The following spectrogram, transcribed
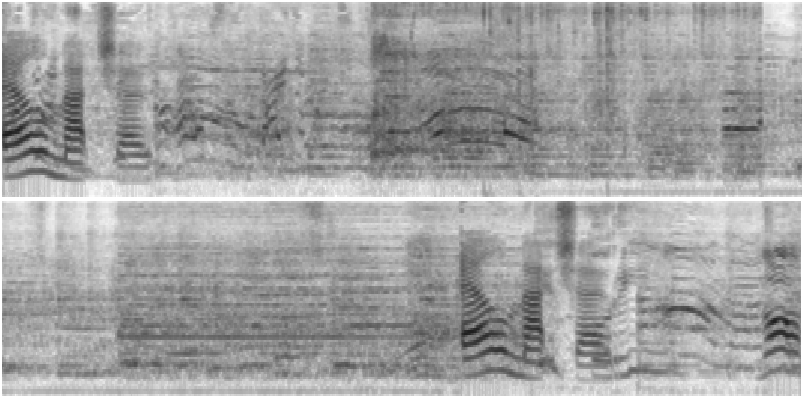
El Macho. El Macho. No,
